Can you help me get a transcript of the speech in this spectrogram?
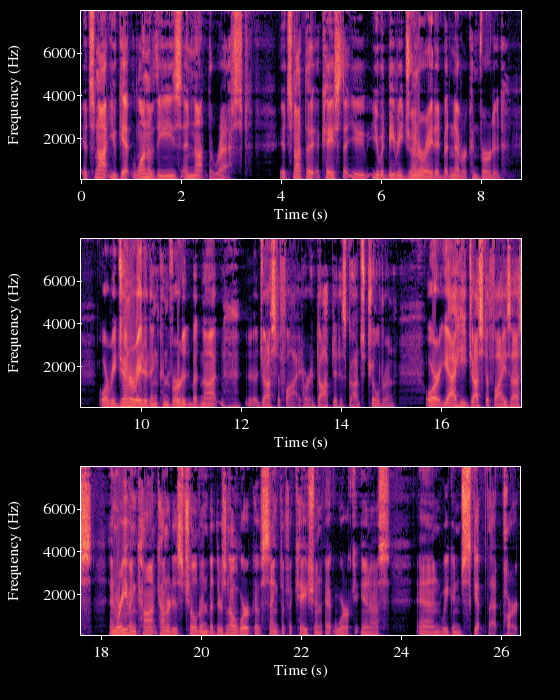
it's not you get one of these and not the rest. It's not the case that you, you would be regenerated but never converted, or regenerated and converted but not uh, justified or adopted as God's children. Or, yeah, He justifies us and we're even counted as children, but there's no work of sanctification at work in us, and we can skip that part.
